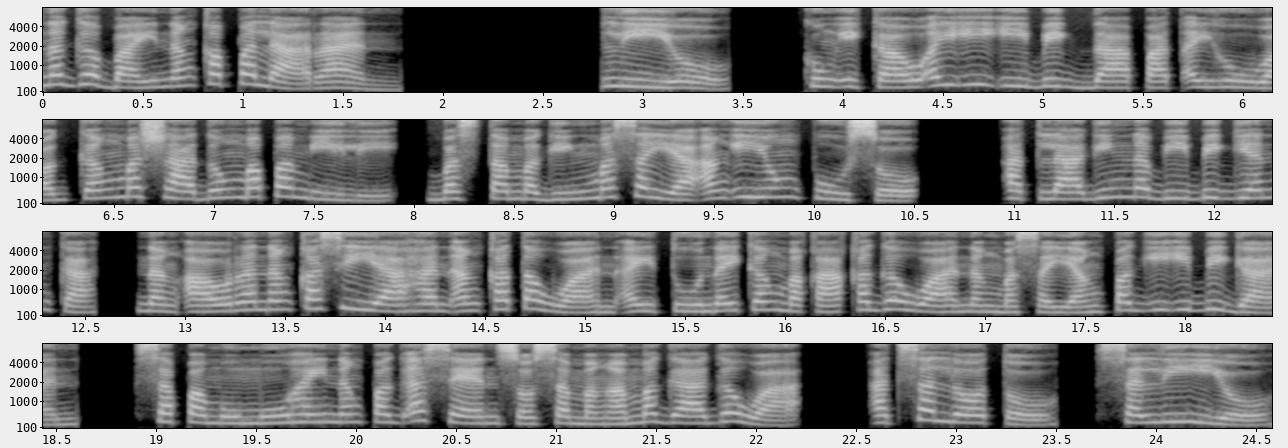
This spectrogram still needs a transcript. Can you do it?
na gabay ng kapalaran. Leo, kung ikaw ay iibig dapat ay huwag kang masyadong mapamili, basta maging masaya ang iyong puso, at laging nabibigyan ka, ng aura ng kasiyahan ang katawan ay tunay kang makakagawa ng masayang pag-iibigan, sa pamumuhay ng pag-asenso sa mga magagawa, at sa loto, sa Leo,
